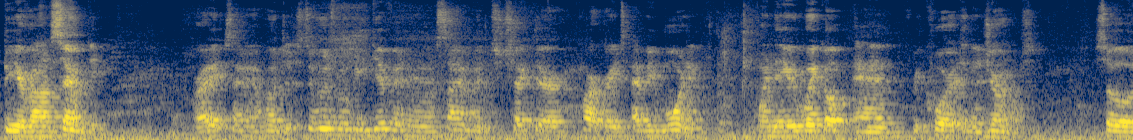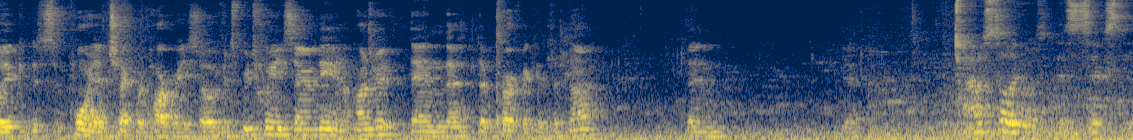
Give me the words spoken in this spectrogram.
be around 70, right? 70 100. Students will be given an assignment to check their heart rates every morning when they wake up and record in the journals. So it, it's important to check with heart rate. So if it's between 70 and 100, then that, they're perfect. If it's not, then yeah. I was told it was sixty.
